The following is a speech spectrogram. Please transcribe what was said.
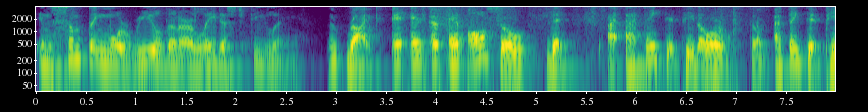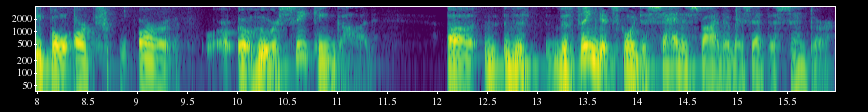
in something more real than our latest feeling. Right, and and, and also that I, I, think that people don't, are. Don't. I think that people are are, are who are seeking God. Uh, the the thing that's going to satisfy them is at the center.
